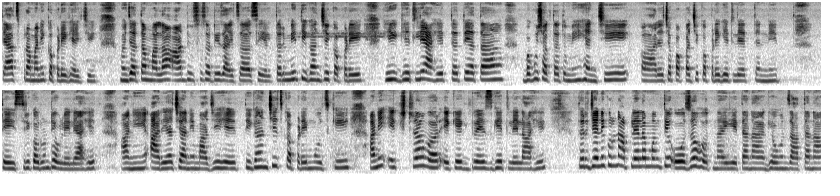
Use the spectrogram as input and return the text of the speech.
त्याचप्रमाणे कपडे घ्यायचे. म्हणजे आता मला आठ दिवसासाठी जायचं असेल तर मी तिघांचे कपडे ही घेतले आहेत तर ते आता बघू शकता तुम्ही ह्यांची आर्याच्या पप्पाचे कपडे घेतले आहेत त्यांनी ते इस्त्री करून ठेवलेले आहेत. आणि आर्याचे आणि माझी हे तिघांचीच कपडे मोजकी आणि एक्स्ट्रावर एक एक ड्रेस घेतलेला आहे. तर जेणेकरून आपल्याला मग ते ओझं होत नाही येताना घेऊन जाताना.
